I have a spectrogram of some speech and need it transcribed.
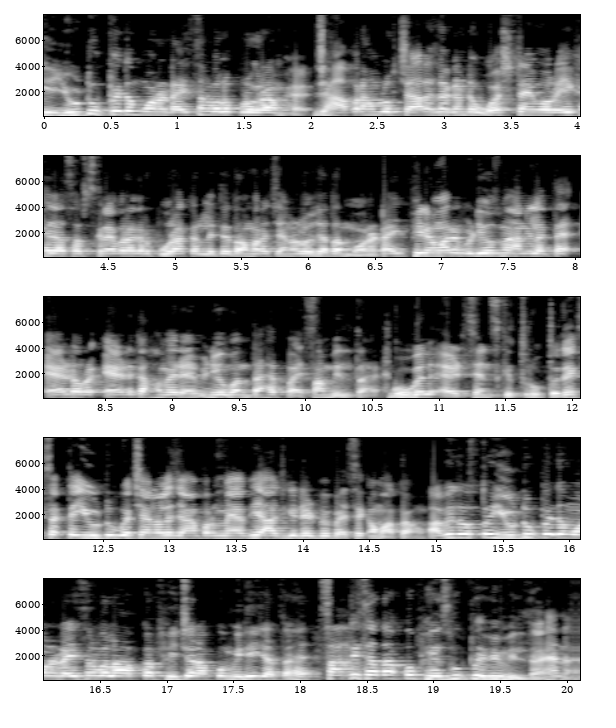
कि YouTube पे तो मोनेटाइजेशन वाला प्रोग्राम है, जहाँ पर हम लोग 4000 घंटे वॉच टाइम और 1000 सब्सक्राइबर अगर पूरा कर लेते तो हमारा चैनल हो जाता मोनेटाइज फिर हमारे वीडियोस में आने लगता है एड और एड का हमें रेवेन्यू बनता है, पैसा मिलता है गूगल एडसेंस के थ्रू तो देख सकते हैं यूट्यूब का चैनल है, जहाँ पर मैं भी आज की डेट पे पैसे कमाता हूँ। अभी दोस्तों यूट्यूब पे तो मोनेटाइजेशन वाला आपका फीचर आपको मिल ही जाता है। साथ ही साथ आपको फेसबुक पे भी मिलता है ना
